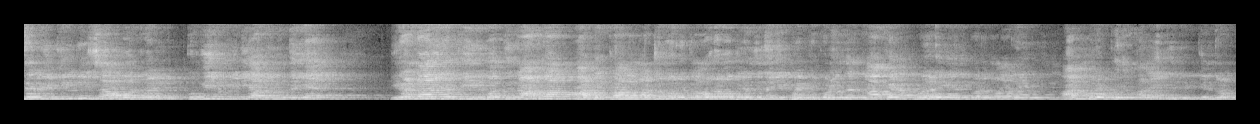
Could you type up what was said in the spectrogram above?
செல்வி கில்மிஷா அவர்கள் குவியம் மீடியாவினுடைய இரண்டாயிரத்தி இருபத்தி நான்காம் ஆண்டுக்கான மற்றொரு கௌரவ விருதினை பெற்றுக் கொள்வதற்காக மேடையேறி வருமாறு அன்போடு அழைத்து நிற்கின்றோம்.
